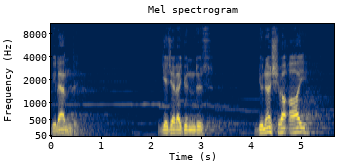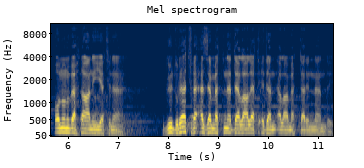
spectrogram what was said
biləndir. Gecə və gündüz, günəş və ay onun vəhdaniyyətinə, qüdrət və əzəmətinə dəlalət edən əlamətlərindəndir.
